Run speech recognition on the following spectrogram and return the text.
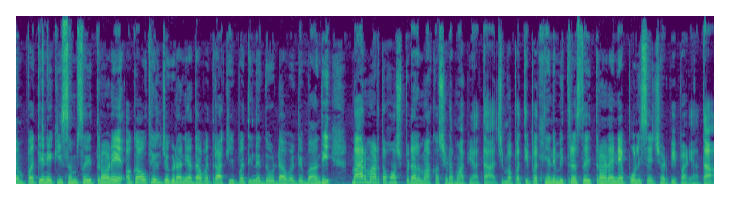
દંપતીને કિસમ સહિત ત્રણેય અગાઉ થયેલ ઝઘડાની અદાવત રાખી પતિને દોરડા વડે બાંધી માર મારતા હોસ્પિટલમાં ખસેડવામાં આવ્યા હતા, જેમાં પતિ, પત્ની અને મિત્ર સહિત ત્રણેયને પોલીસે ઝડપી પાડ્યા હતા.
